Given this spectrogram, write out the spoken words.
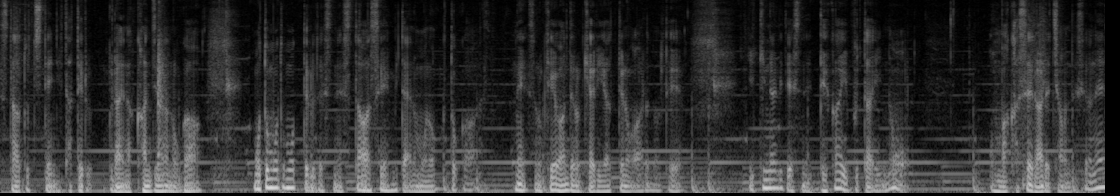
スタート地点に立てるぐらいな感じなのがもともと持ってるですねスター性みたいなものとかねその K1 でのキャリアっていうのがあるのでいきなりですねでかい舞台のを任せられちゃうんですよね。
